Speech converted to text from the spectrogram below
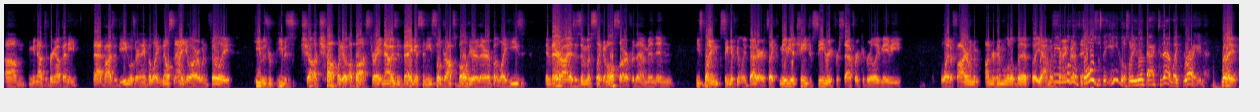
Um, I mean, not to bring up any bad vibes with the Eagles or anything, but like Nelson Agholor when Philly, he was he was ch- a chump, like a, a bust, right? Now he's in Vegas and he still drops a ball here or there, but like he's in their eyes is almost like an all star for them, and and he's playing significantly better. It's like maybe a change of scenery for Stafford could really maybe light a fire under, under him a little bit. But yeah, I'm I with mean, Frank. look I at think. Foles with the Eagles when he went back to them. Like, right? Right.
